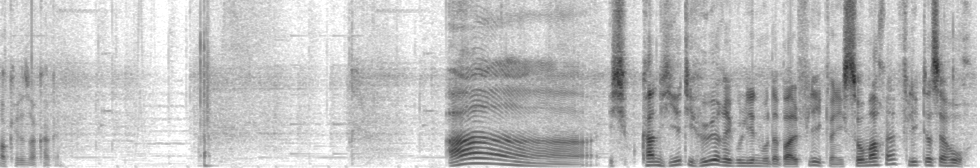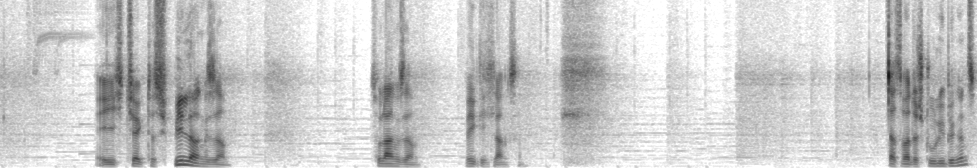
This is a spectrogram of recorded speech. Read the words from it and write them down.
Okay, das war kacke. Ah, ich kann hier die Höhe regulieren, wo der Ball fliegt. Wenn ich so mache, fliegt das ja hoch. Ich check das Spiel langsam. So langsam. Wirklich langsam. Das war der Stuhl übrigens.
